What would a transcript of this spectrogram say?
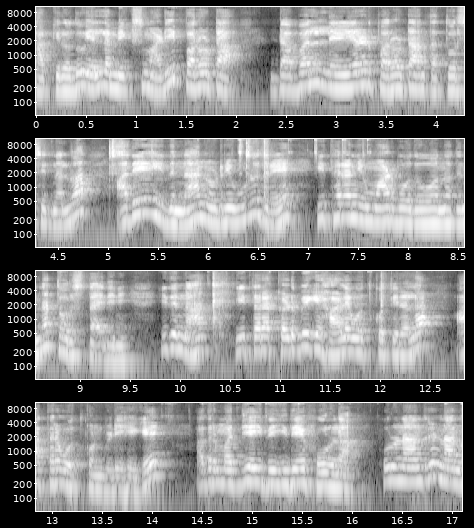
ಹಾಕಿರೋದು ಎಲ್ಲ ಮಿಕ್ಸ್ ಮಾಡಿ ಪರೋಟ ಡಬಲ್ ಲೇಯರ್ಡ್ ಪರೋಟ ಅಂತ ತೋರಿಸಿದ್ನಲ್ವ? ಅದೇ ಇದನ್ನು ನೋಡ್ರಿ, ಉಳಿದ್ರೆ ಈ ಥರ ನೀವು ಮಾಡ್ಬೋದು ಅನ್ನೋದನ್ನು ತೋರಿಸ್ತಾ ಇದ್ದೀನಿ. ಇದನ್ನು ಈ ಥರ ಕಡುಬಿಗೆ ಹಾಳೆ ಒತ್ಕೋತಿರಲ್ಲ, ಆ ಥರ ಒತ್ಕೊಂಡ್ಬಿಡಿ ಹೀಗೆ. ಅದ್ರ ಮಧ್ಯೆ ಇದು, ಇದೇ ಹೂರ್ಣ. ಹೂರ್ಣ ಅಂದರೆ ನಾನು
